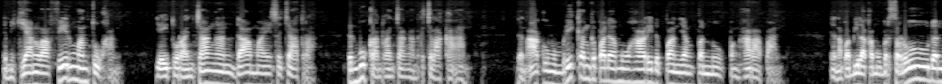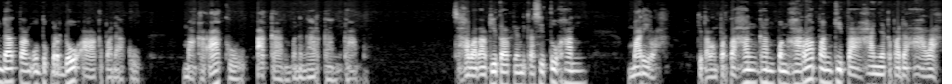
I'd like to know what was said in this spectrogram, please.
Demikianlah firman Tuhan, yaitu rancangan damai sejahtera dan bukan rancangan kecelakaan. Dan aku memberikan kepadamu hari depan yang penuh pengharapan. Dan apabila kamu berseru dan datang untuk berdoa kepadaku, maka aku akan mendengarkan kamu. Sahabat Alkitab yang dikasih Tuhan, marilah kita mempertahankan pengharapan kita hanya kepada Allah,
